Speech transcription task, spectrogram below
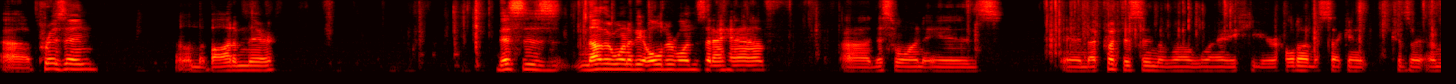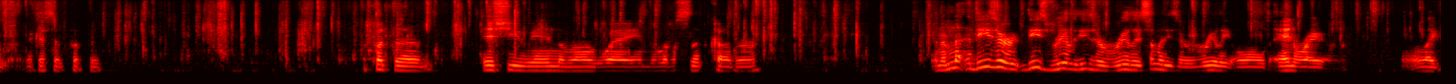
uh, Prison on the bottom there. This is another one of the older ones that I have. Uh, this one is, and I put this in the wrong way here. Hold on a second, because I, I'm, I guess I put the I put the issue in the wrong way in the little slip cover. And I'm not. These are these really these are really some of these are really old and rare. Like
